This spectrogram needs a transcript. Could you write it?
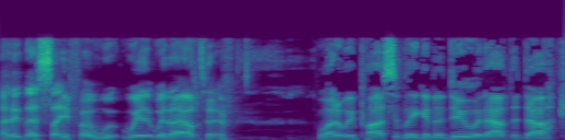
I think they're safer w- w- without him. What are we possibly going to do without the doc?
